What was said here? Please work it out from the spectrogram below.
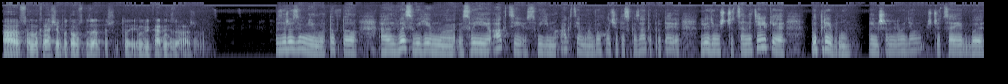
А саме краще потім сказати, що то є в лікарні заражено. Зрозуміло. Тобто е, ви своїм, своєю акцією, своїми акціями ви хочете сказати про те людям, що це не тільки потрібно іншим людям, що це якби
